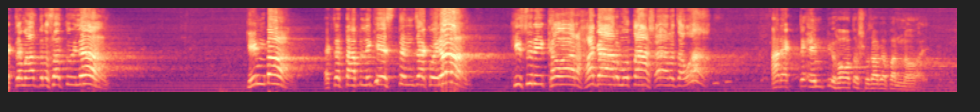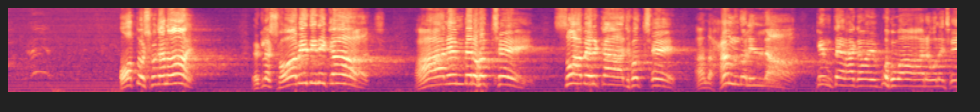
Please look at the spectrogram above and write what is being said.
একটা মাদ্রাসা তুইলাম কিংবা একটা তাবলিকে ইস্তেঞ্জা কইরা খিচুড়ি খাওয়ার হাগার মতো আসার যাওয়া। আর একটা এমপি হওয়া তো সোজা ব্যাপার নয়। অত সোজা নয়। এগুলো সবই দিনই কাজ। আলেম বের হচ্ছে সবের কাজ হচ্ছে, আলহামদুলিল্লাহ। কিন্তু এর আগে আমি বহুবার বলেছি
